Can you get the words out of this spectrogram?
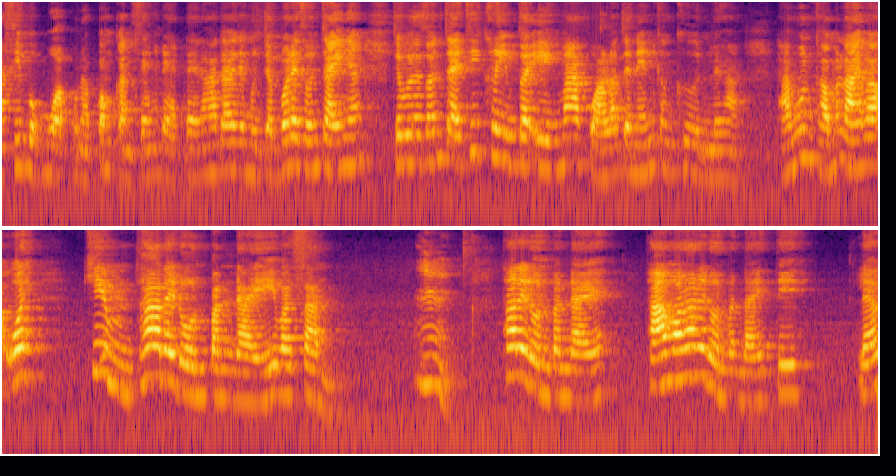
50บวกบวกๆคุณอะป้องกันแสงแดดได้นะคะถ้าจะบุญจะไม่ได้สนใจเนี่ยจะบุญจะสนใจที่ครีมตัวเองมากกว่าเราจะเน้นกลางคืนเลยค่ะ ถามคนเขามาหลายว่า โอ๊ยครีมถ้าได้โดนปันไดว่าสั่นอืมถ้าได้โดนบันไดถามว่าถ้าได้โดนบันไดติแล้ว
